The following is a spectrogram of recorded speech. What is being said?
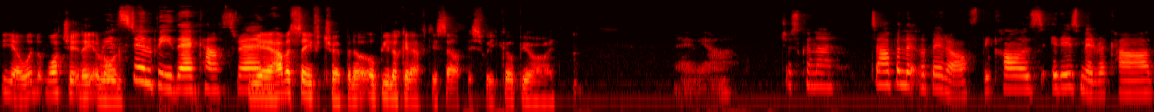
yeah, we'll watch it later We'll on. still be there, Catherine. Yeah, have a safe trip, and I hope you're looking after yourself this week. Hope you're all right. There we are. Just gonna dab a little bit off because it is mirror card,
